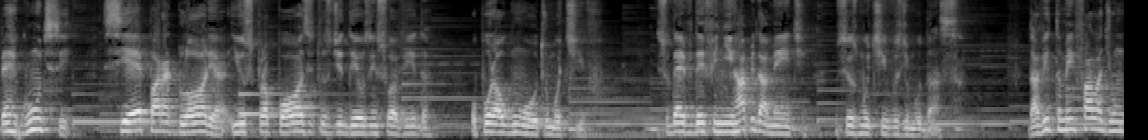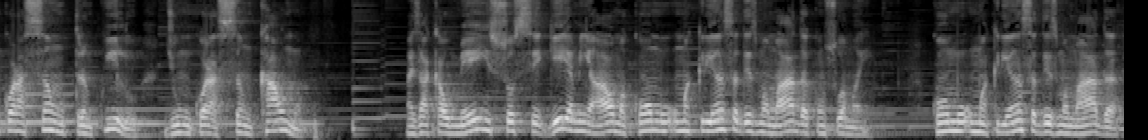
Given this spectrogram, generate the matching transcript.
Pergunte-se se é para a glória e os propósitos de Deus em sua vida ou por algum outro motivo. Isso deve definir rapidamente os seus motivos de mudança. Davi também fala de um coração tranquilo, de um coração calmo. Mas acalmei e sosseguei a minha alma como uma criança desmamada com sua mãe. Como uma criança desmamada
